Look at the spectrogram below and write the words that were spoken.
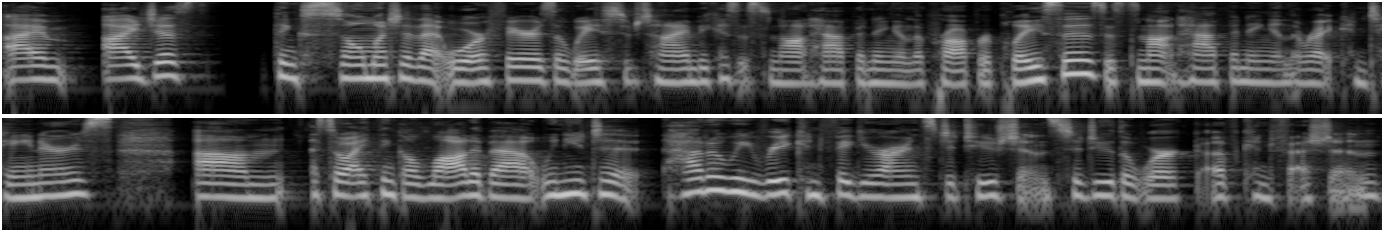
I'm I just think so much of that warfare is a waste of time because it's not happening in the proper places. It's not happening in the right containers. Um, so I think a lot about we need to how do we reconfigure our institutions to do the work of confession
